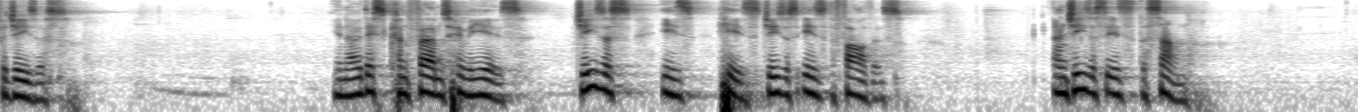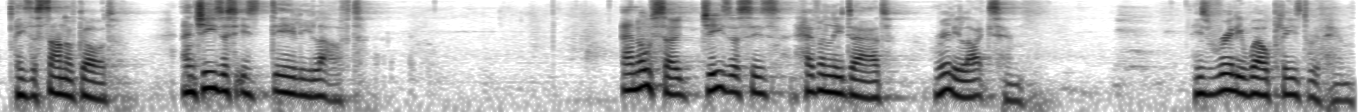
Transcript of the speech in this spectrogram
for Jesus. You know, this confirms who he is. Jesus is his, Jesus is the Father's. And Jesus is the Son. He's the Son of God. And Jesus is dearly loved. And also, Jesus' heavenly dad really likes him. He's really well pleased with him.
